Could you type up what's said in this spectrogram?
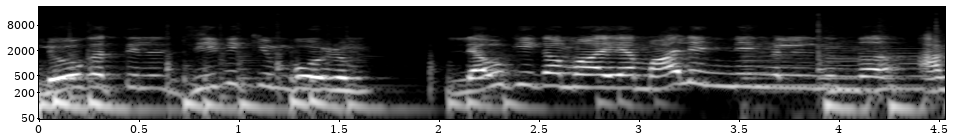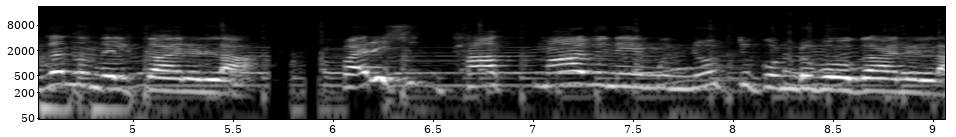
ലോകത്തിൽ ജീവിക്കുമ്പോഴും ലൗകികമായ മാലിന്യങ്ങളിൽ നിന്ന് അകന്നു നിൽക്കാനുള്ള പരിശുദ്ധാത്മാവിനെ മുന്നോട്ട് കൊണ്ടുപോകാനുള്ള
